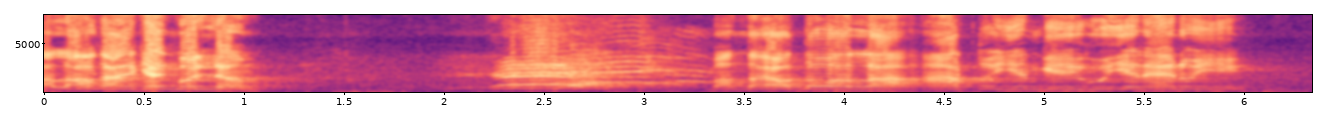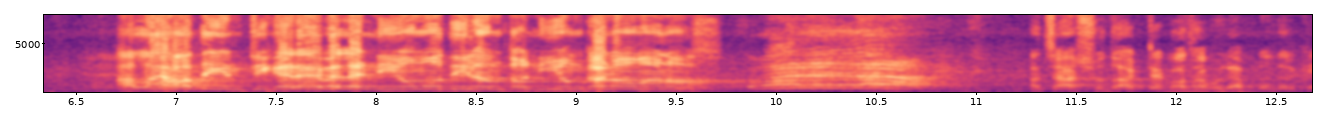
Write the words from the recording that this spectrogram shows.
আল্লাহ তাই কেন করলাম বান্দায় হদ আল্লাহ আর তো ইয়েন গেই গু ইয়েন এন ই আল্লাহ হদ ইন টিকে রেবেলে নিয়মও দিলাম তো নিয়ম কেন মানুষ আচ্ছা শুধু একটা কথা বলি আপনাদেরকে।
